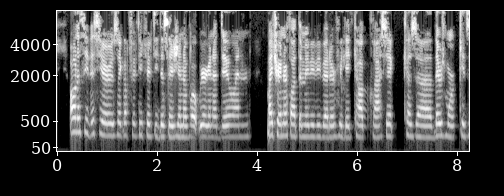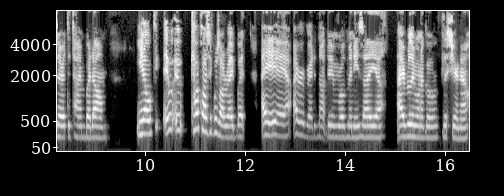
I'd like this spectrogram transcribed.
honestly this year is like a 50-50 decision of what we are gonna do, and my trainer thought that maybe it'd be better if we did Cal Classic because uh, there's more kids there at the time. But um, you know, it, it, Cal Classic was all right, but I I, I regretted not doing World Minis. I uh, I really want to go this year now.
